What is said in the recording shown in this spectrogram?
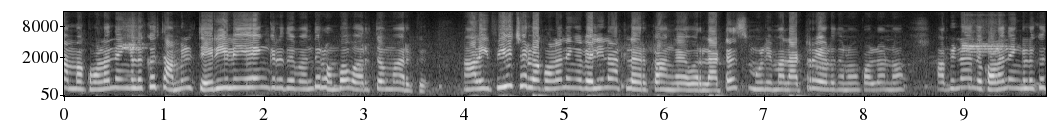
நம்ம குழந்தைங்களுக்கு தமிழ் தெரியலையேங்கிறது வந்து ரொம்ப வருத்தமாக இருக்குது நாளைக்கு ஃப்யூச்சரில் குழந்தைங்க வெளிநாட்டில் இருக்காங்க ஒரு லெட்டர்ஸ் மூலிமா லெட்டர் எழுதணும் கொள்ளணும் அப்படின்னா அந்த குழந்தைங்களுக்கு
